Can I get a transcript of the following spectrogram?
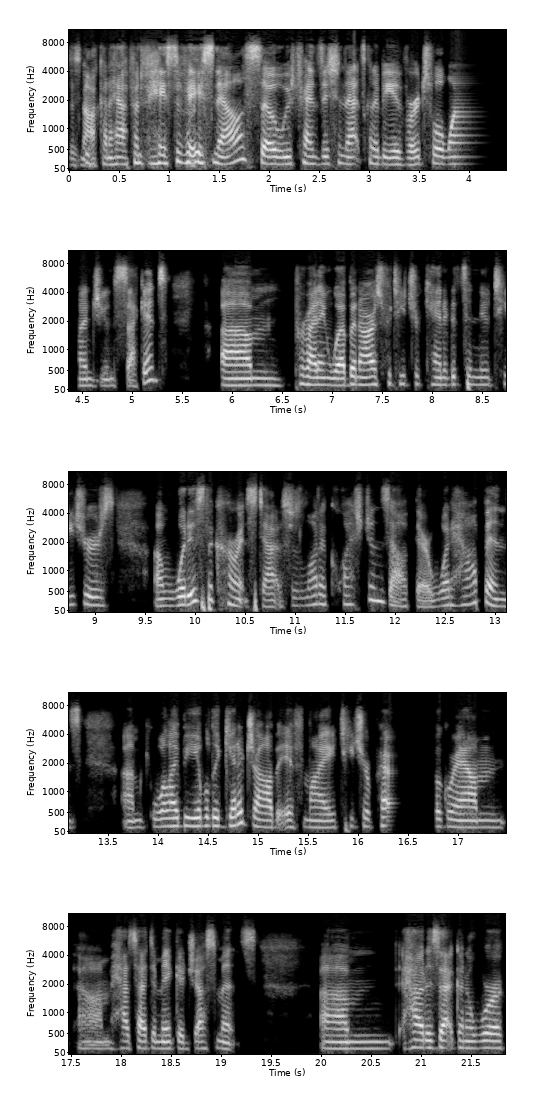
is not going to happen face to face now so we've transitioned that's going to be a virtual one on june 2nd um, providing webinars for teacher candidates and new teachers. Um, what is the current status? There's a lot of questions out there. What happens? Um, will I be able to get a job if my teacher prep program um, has had to make adjustments. Um, how does that going to work?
